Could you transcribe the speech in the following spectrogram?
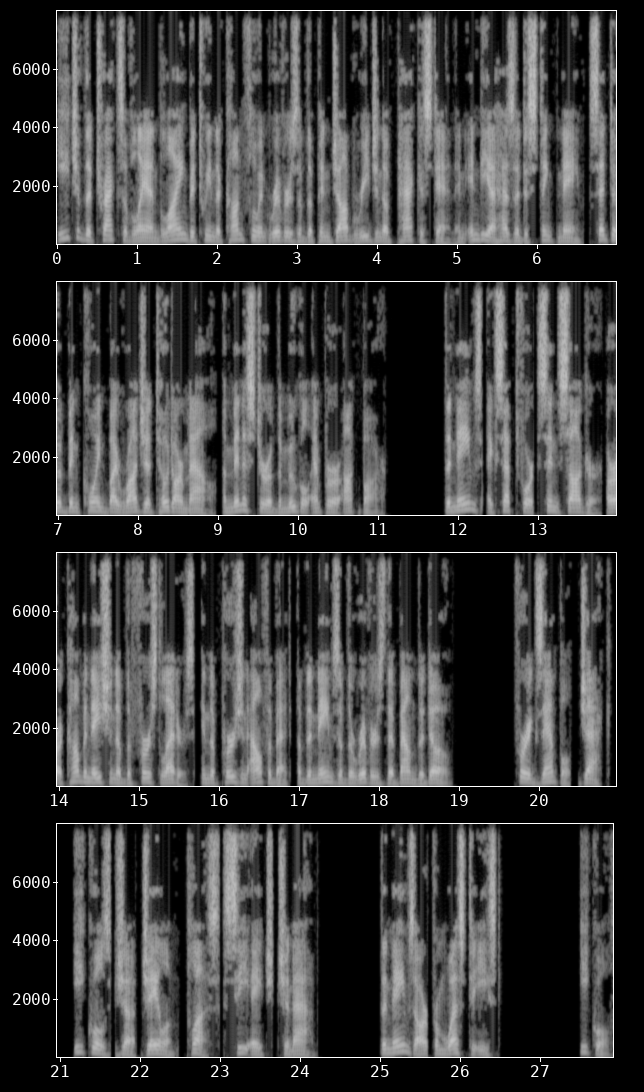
Each of the tracts of land lying between the confluent rivers of the Punjab region of Pakistan and India has a distinct name, said to have been coined by Raja Todar Mal, a minister of the Mughal Emperor Akbar. The names except for Sindh Sagar are a combination of the first letters, in the Persian alphabet, of the names of the rivers that bound the Doab. For example, Jech equals J Jhelum plus Ch Chenab. The names are from west to east equals.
